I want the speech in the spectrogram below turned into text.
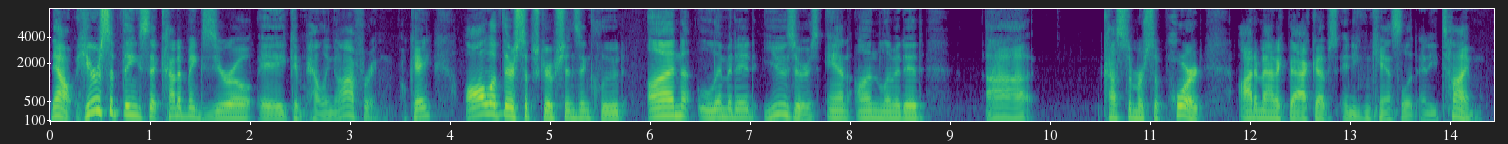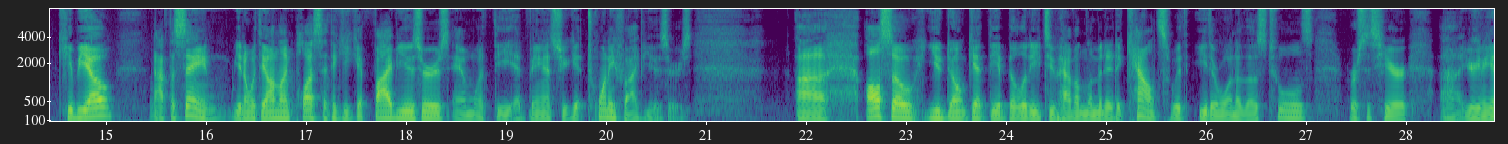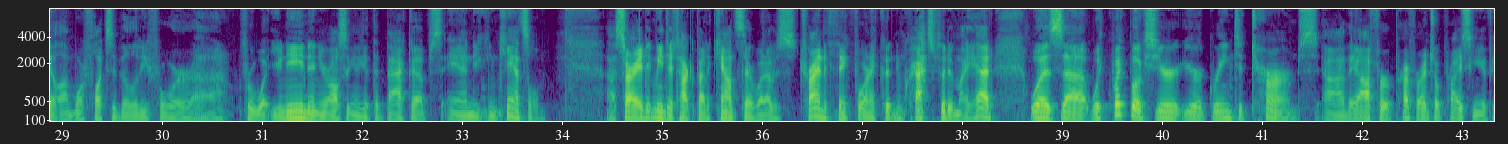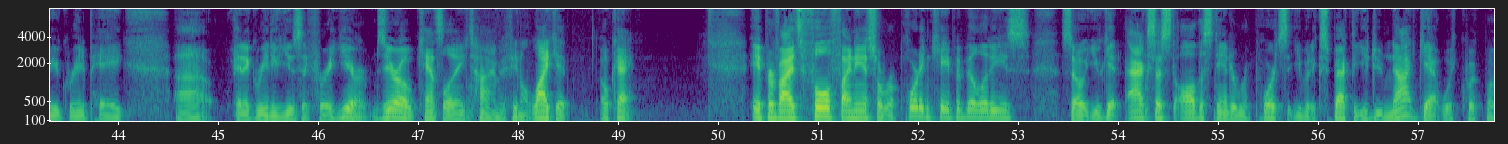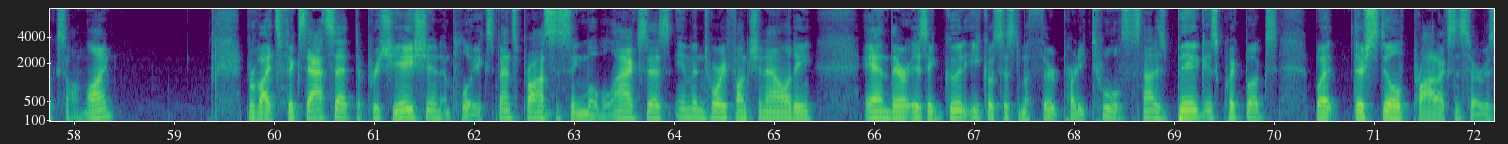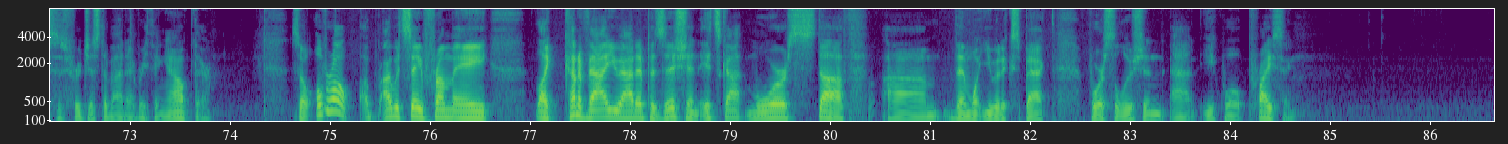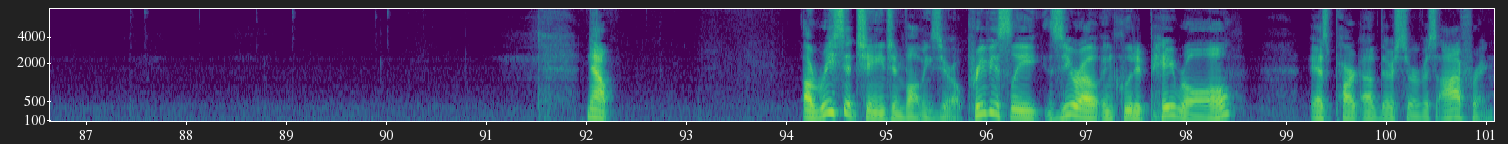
Now, here are some things that kind of make Xero a compelling offering. Okay. All of their subscriptions include unlimited users and unlimited uh, customer support, automatic backups, and you can cancel at any time. QBO, not the same. You know, with the Online Plus, I think you get five users, and with the Advanced, you get 25 users. Uh, also, you don't get the ability to have unlimited accounts with either one of those tools. Versus here, uh, you're going to get a lot more flexibility for uh, for what you need, and you're also going to get the backups, and you can cancel. Uh, sorry, I didn't mean to talk about accounts there. What I was trying to think for, and I couldn't grasp it in my head, was uh, with QuickBooks, you're you're agreeing to terms. Uh, they offer preferential pricing if you agree to pay uh, and agree to use it for a year. Xero, cancel at any time. If you don't like it, okay. It provides full financial reporting capabilities, so you get access to all the standard reports that you would expect that you do not get with QuickBooks Online. Provides fixed asset, depreciation, employee expense processing, mobile access, inventory functionality, and there is a good ecosystem of third party tools. It's not as big as QuickBooks, but there's still products and services for just about everything out there. So overall, I would say from a like kind of value added position, it's got more stuff um, than what you would expect for a solution at equal pricing. Now, a recent change involving Xero. Previously, Xero included payroll as part of their service offering.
